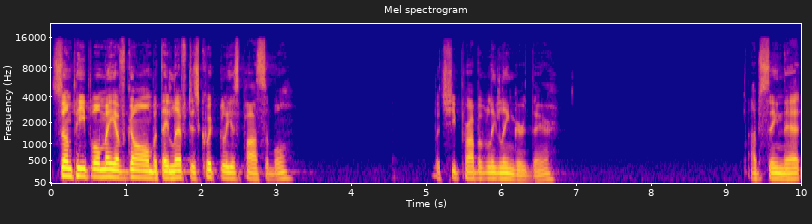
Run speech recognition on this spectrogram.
Some people may have gone, but they left as quickly as possible. But she probably lingered there. I've seen that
